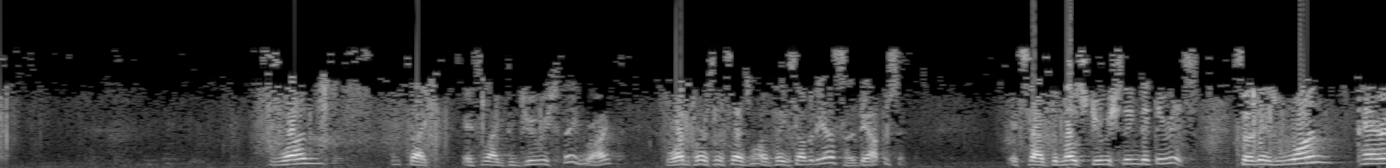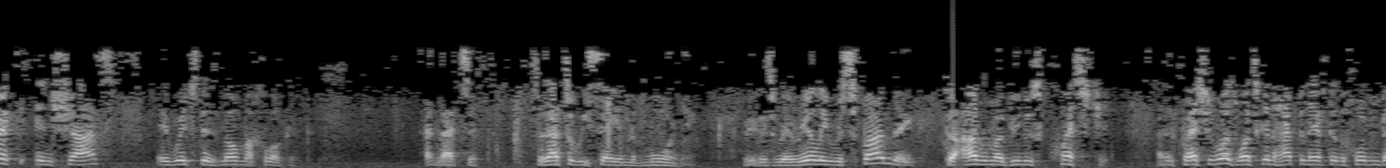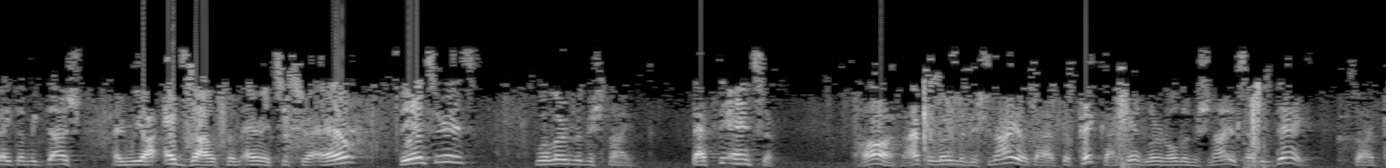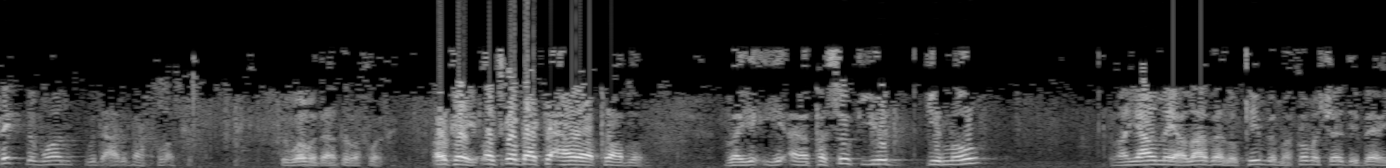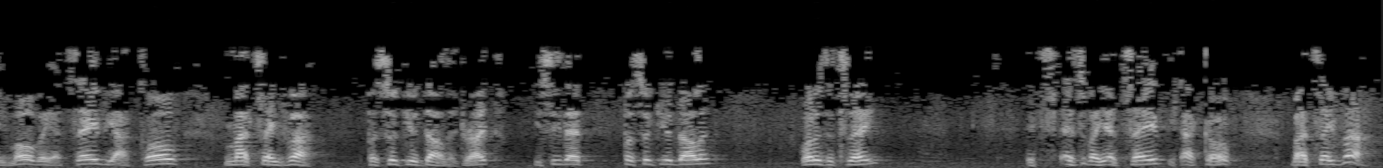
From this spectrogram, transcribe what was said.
One, it's like it's like the Jewish thing, right? One person says one thing, somebody else says the opposite. It's like the most Jewish thing that there is. So there's one parak in Shas in which there's no machloket and that's it. So that's what we say in the morning, because we're really responding to Avram Avinu's question. And the question was, what's going to happen after the Churban Beit HaMikdash and we are exiled from Eretz Israel? The answer is, we'll learn the Mishnah. That's the answer. Oh, I have to learn the Mishnayot, I have to pick. I can't learn all the Mishnayos every day. So I picked the one without a machloket. The one without the machloket. Okay, let's go back to our problem. Pasuk Yud Gimel, ויעל מעליו אלוקים במקום אשר דיבר עמו ויצב יעקב מצבה. Pasuk Yud right? You see that Pasuk Yud What does it say? It says Vayatsev Yaakov Matseva.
